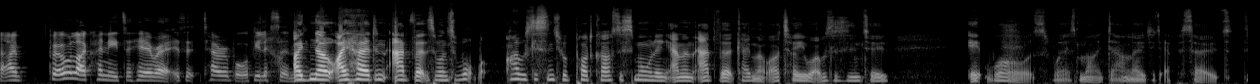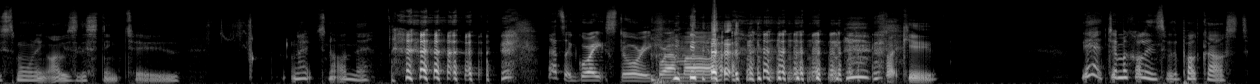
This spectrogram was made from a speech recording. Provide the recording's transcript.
I feel like I need to hear it. Is it terrible? If you listen, I know. I heard an advert. This. So what? I was listening to a podcast this morning, and an advert came up. I'll tell you what I was listening to. It was. Where's my downloaded episodes? This morning I was listening to. No, it's not on there. That's a great story, Grandma. Fuck you. Yeah, Gemma Collins with a podcast.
